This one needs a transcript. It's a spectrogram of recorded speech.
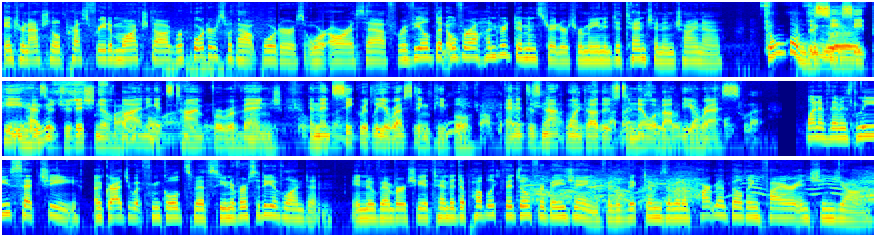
International press freedom watchdog Reporters Without Borders, or RSF, revealed that over 100 demonstrators remain in detention in China. The CCP has a tradition of biding its time for revenge and then secretly arresting people, and it does not want others to know about the arrests. One of them is Li Siqi, a graduate from Goldsmiths University of London. In November, she attended a public vigil for Beijing for the victims of an apartment building fire in Xinjiang.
